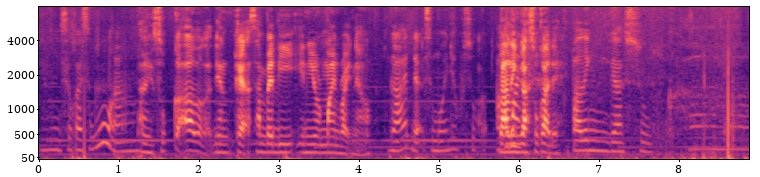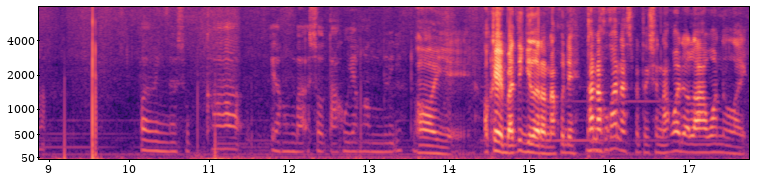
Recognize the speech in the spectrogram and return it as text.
Hmm, suka semua. Paling suka banget, yang kayak sampai di in your mind right now. Gak ada, semuanya aku suka. Paling gak suka deh. paling gak suka paling gak suka yang bakso tahu yang kamu beli itu Oh iya. iya. Oke, berarti giliran aku deh. Kan aku kan expectation aku adalah I wanna like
